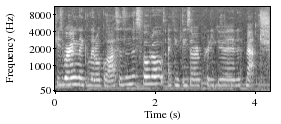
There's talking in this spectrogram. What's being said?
She's wearing like little glasses in this photo. I think these are a pretty good match.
